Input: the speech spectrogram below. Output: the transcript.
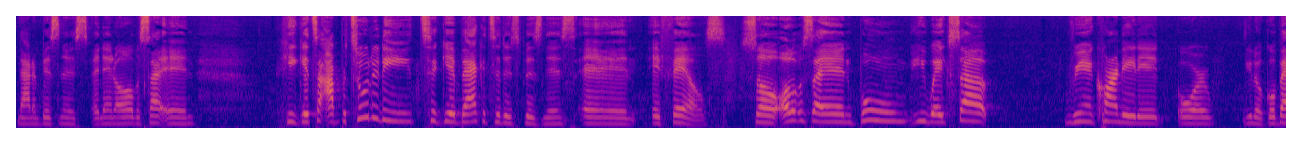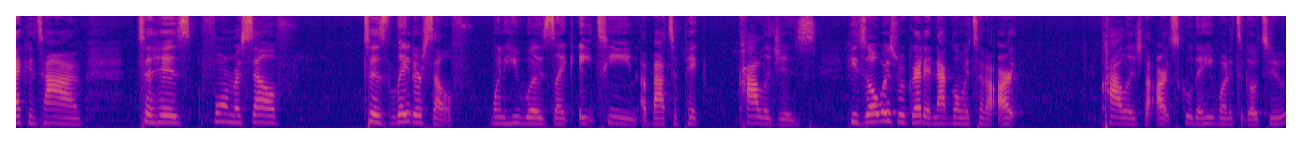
not in business, and then all of a sudden he gets an opportunity to get back into this business and it fails. So all of a sudden, boom, he wakes up reincarnated or you know go back in time to his former self to his later self when he was like 18 about to pick colleges. He's always regretted not going to the art college the art school that he wanted to go to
